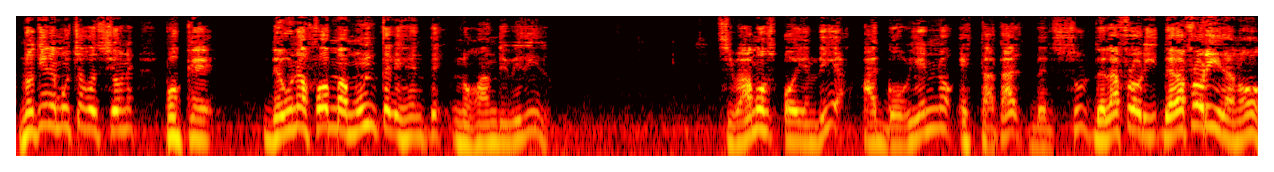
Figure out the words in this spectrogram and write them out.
no tiene muchas opciones porque de una forma muy inteligente nos han dividido. Si vamos hoy en día al gobierno estatal del sur de la Florida, de la Florida, no,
